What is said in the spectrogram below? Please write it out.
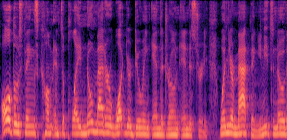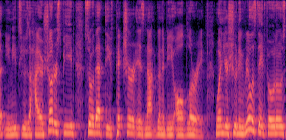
all those things come into play no matter what you're doing in the drone industry. When you're mapping, you need to know that you need to use a higher shutter speed so that the picture is not going to be all blurry. When you're shooting real estate photos,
